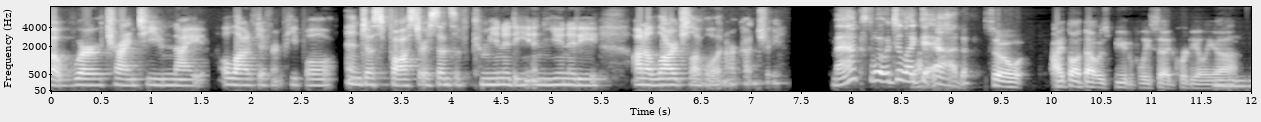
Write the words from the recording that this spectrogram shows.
but we're trying to unite a lot of different people and just foster a sense of community and unity on a large level in our country. Max what would you like yeah. to add? So i thought that was beautifully said cordelia. Mm-hmm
